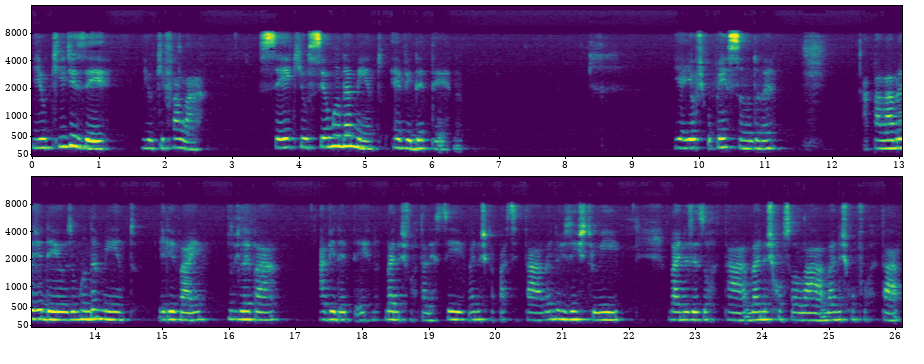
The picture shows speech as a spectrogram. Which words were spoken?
e o que dizer e o que falar. Sei que o seu mandamento é vida eterna. E aí eu fico pensando, né? Palavra de Deus, o mandamento, ele vai nos levar à vida eterna, vai nos fortalecer, vai nos capacitar, vai nos instruir, vai nos exortar, vai nos consolar, vai nos confortar.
